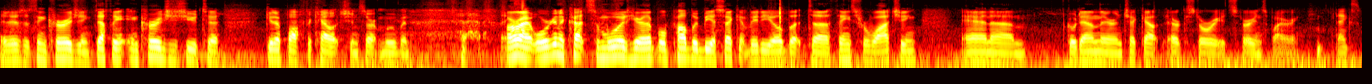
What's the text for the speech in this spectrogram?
It is. It's encouraging. Definitely encourages you to get up off the couch and start moving. All right, well, we're going to cut some wood here. That will probably be a second video, but uh, thanks for watching. And um, go down there and check out Eric's story. It's very inspiring. Thanks.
